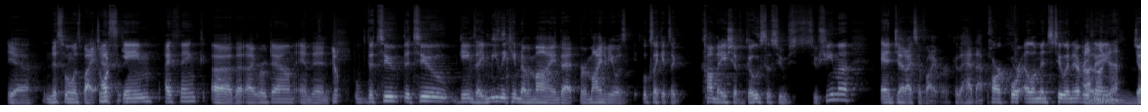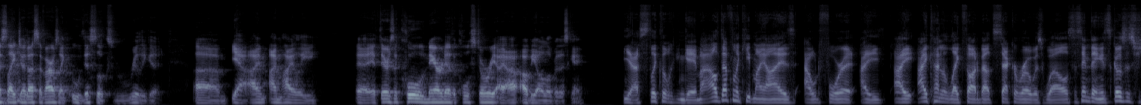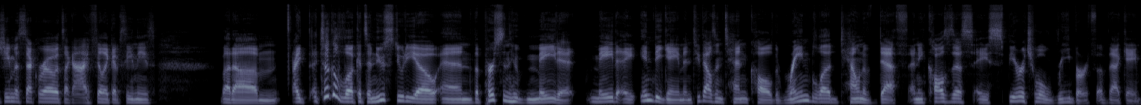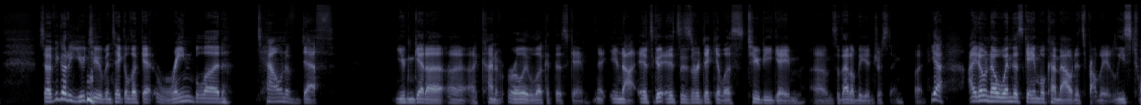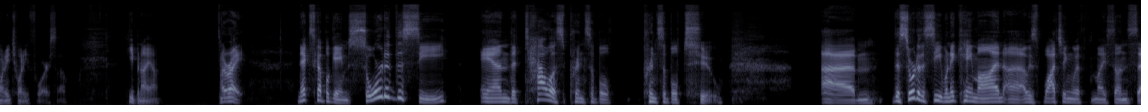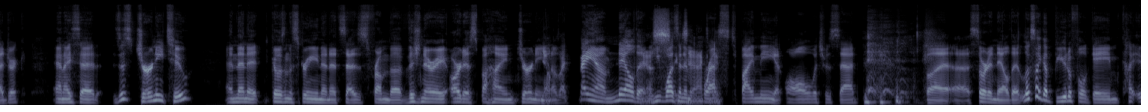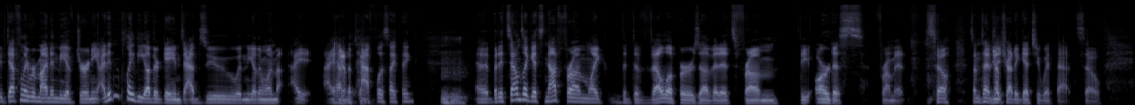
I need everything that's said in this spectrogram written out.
Yeah, and this one was by So what- S Game, I think, uh, that I wrote down, and then Yep. the two the two games that immediately came to my mind that reminded me was it looks like it's a combination of Ghost of Tsushima and Jedi Survivor because it had that parkour elements to it and everything, yeah. just like Jedi Survivor. I was like, ooh, this looks really good. Um, yeah, I'm I'm highly. Uh, if there's a cool narrative, a cool story, I, I'll be all over this game. Yeah, slick looking game. I'll definitely keep my eyes out for it. I I I kind of like thought about Sekiro as well. It's the same thing. It's Ghost of Tsushima, Sekiro. It's like ah, I feel like I've seen these, but um, I I took a look. It's a new studio, and the person who made it made a indie game in 2010 called Rainblood Town of Death, and he calls this a spiritual rebirth of that game. So if you go to YouTube and take a look at Rainblood Town of Death, you can get a, a, a kind of early look at this game. You're not. It's. It's this ridiculous 2D game. Um, so that'll be interesting. But yeah, I don't know when this game will come out. It's probably at least 2024. So keep an eye on. All right. Next couple games: Sword of the Sea and the Talos Principle Principle Two. Um, the Sword of the Sea when it came on, uh, I was watching with my son Cedric, and I said, "Is this Journey 2? And then it goes on the screen and it says from the visionary artist behind Journey, Yep. and I was like, "Bam, nailed it!" Yes, he wasn't exactly. impressed by me at all, which was sad, but uh, sort of nailed it. Looks like a beautiful game. It definitely reminded me of Journey. I didn't play the other games, Abzu and the other one. I I have Yep. the Pathless, I think, hmm uh, but it sounds like it's not from like the developers of it. It's from the artists from it. So sometimes they try to get you with that. So,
